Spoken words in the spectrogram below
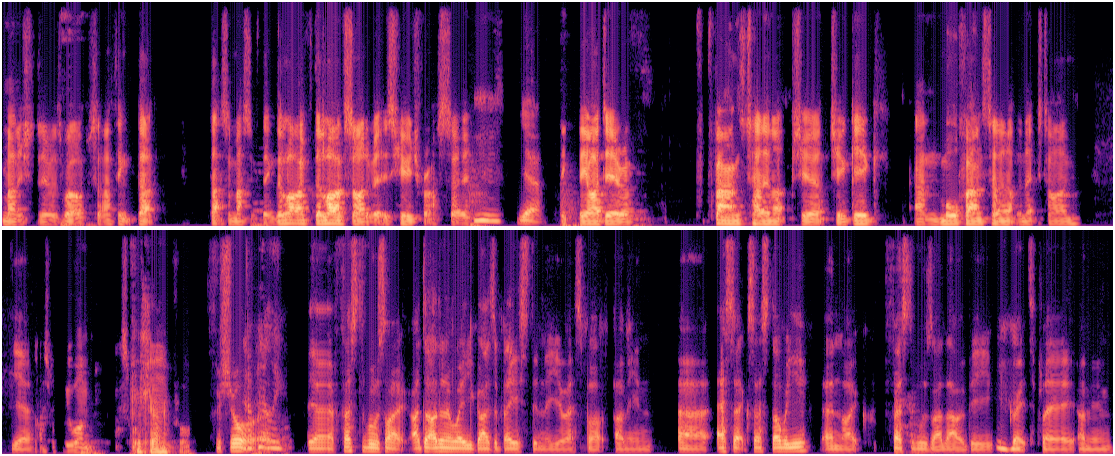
manage to do as well. So I think that that's a massive thing. The live the live side of it is huge for us. So Mhm. Yeah, the, the idea of fans turning up to your, to your gig and more fans turning up the next time. Yeah, That's what we want. That's what For we're sure. going for. for sure. Definitely. yeah, festivals like I don't, I don't know where you guys are based in the US, but I mean uh, SXSW and like festivals like that would be Mhm. great to play. I mean,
